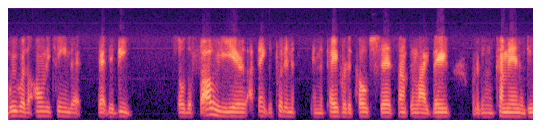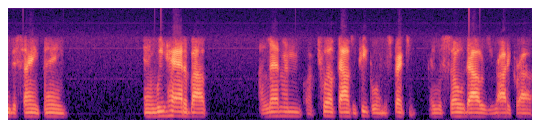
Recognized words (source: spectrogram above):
we were the only team that that they beat. So the following year, I think they put in the, in the paper, the coach said something like they were going to come in and do the same thing. And we had about 11 or 12,000 people in the spectrum. It was sold out. It was a rowdy crowd.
